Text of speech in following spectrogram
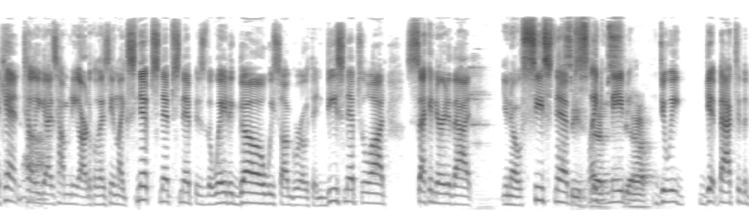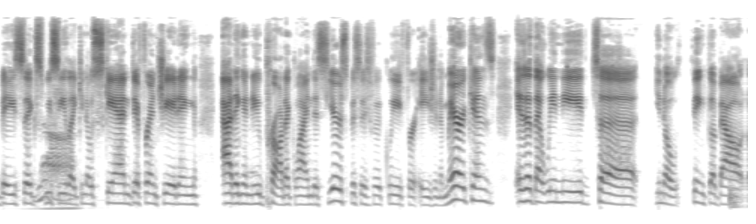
I can't yeah. tell you guys how many articles I've seen. Like snip, snip, snip is the way to go. We saw growth in D SNPs a lot. Secondary to that, you know, C SNPs. Like maybe yeah. do we get back to the basics. Yeah. We see like, you know, scan differentiating, adding a new product line this year specifically for Asian Americans. Is it that we need to, you know, think about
